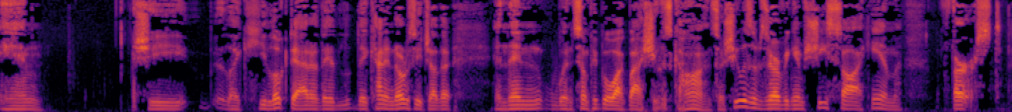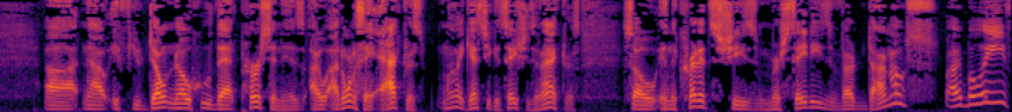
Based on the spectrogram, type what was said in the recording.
and she like he looked at her. They they kind of noticed each other, and then when some people walked by, she was gone. So she was observing him. She saw him first. Uh, now, if you don't know who that person is, I, I don't want to say actress. Well, I guess you could say she's an actress. So in the credits, she's Mercedes Verdanos, I believe.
